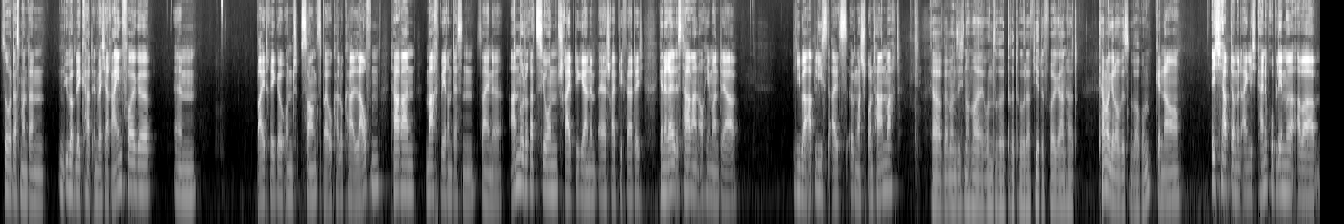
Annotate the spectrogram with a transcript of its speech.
So dass man dann einen Überblick hat, in welcher Reihenfolge ähm, Beiträge und Songs bei Oka Lokal laufen. Taran macht währenddessen seine Anmoderation, schreibt die gerne, äh, schreibt die fertig. Generell ist Taran auch jemand, der lieber abliest, als irgendwas spontan macht. Ja, wenn man sich nochmal unsere dritte oder vierte Folge anhört, kann man genau wissen, warum. Genau. Ich habe damit eigentlich keine Probleme, aber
